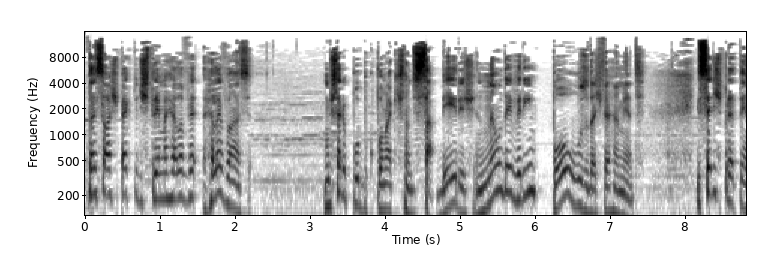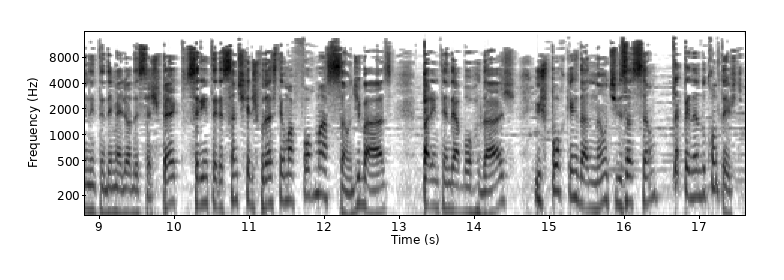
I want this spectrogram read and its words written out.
Então esse é um aspecto de extrema relevância. O Ministério Público, por uma questão de saberes, não deveria impor o uso das ferramentas e se eles pretendem entender melhor desse aspecto, seria interessante que eles pudessem ter uma formação de base para entender a abordagem e os porquês da não utilização, dependendo do contexto.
